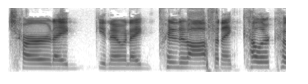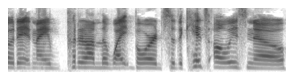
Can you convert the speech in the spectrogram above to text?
chart. I you know, and I print it off and I color code it and I put it on the whiteboard so the kids always know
